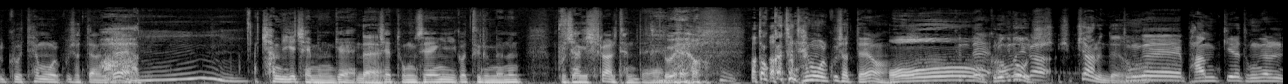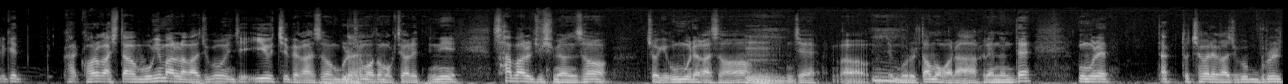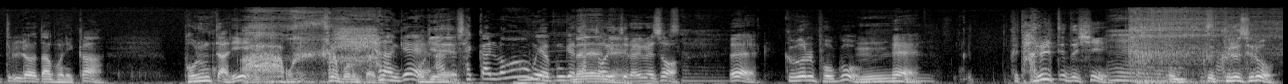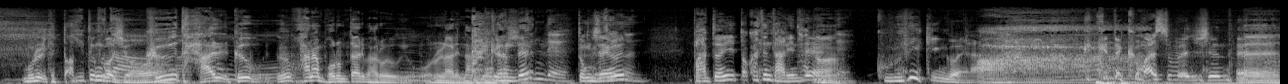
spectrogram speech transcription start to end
그 태몽을 꾸셨다는데 아, 음. 참 이게 재밌는 게제 네. 동생이 이거 들으면은 무지하게 싫어할 텐데 왜요? 똑같은 태몽을 꾸셨대요. 오, 근데 그러기도 쉽지 않은데요. 동네 밤길에 동네를 이렇게 가- 걸어가시다가 목이 말라가지고 이제 이웃집에 가서 물좀 네. 얻어 먹자 그랬더니 사발을 주시면서 저기 우물에 가서 음. 이제 어 이제 물을 떠먹어라 그랬는데 우물에 딱 도착을 해가지고 물을 뚫려다 보니까 보름달이 아, 환한 보름달. 환한 게 거기에 아주 색깔 너무 예쁜 게다 네, 떠 네. 있더라고요. 그래서. 예, 그거를 보고 음. 예, 그, 그 달을 뜨듯이 예. 그 그릇으로 물을 이렇게 떴던 예쁘다. 거죠. 그 달, 그 응, 환한 보름달이 바로 오늘날의 남경 그런데 근데 동생은 동생은 봤더니 똑같은 달인데 달인데. 구름이 낀 거야. 근데 그 말씀을 해주시는데 네.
